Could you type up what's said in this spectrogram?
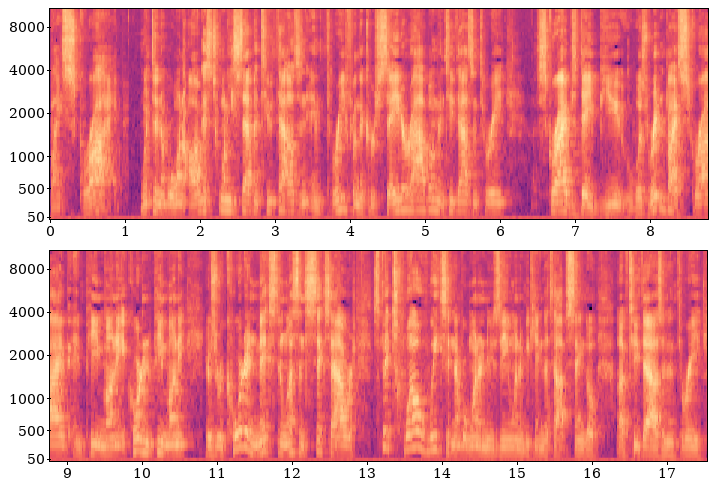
by Scribe. Went to number one August 27, 2003, from the Crusader album in 2003. Scribe's debut was written by Scribe and P Money. According to P Money, it was recorded and mixed in less than six hours. Spent 12 weeks at number one in New Zealand and became the top single of 2003.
